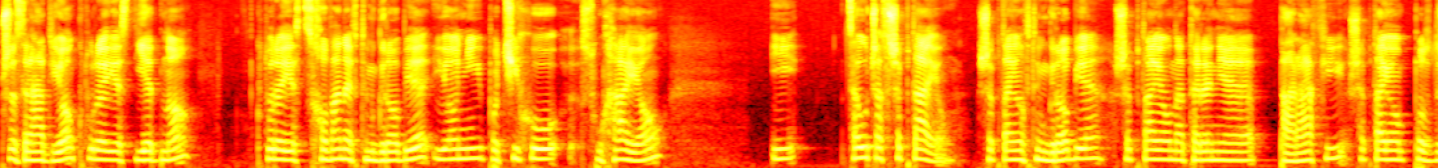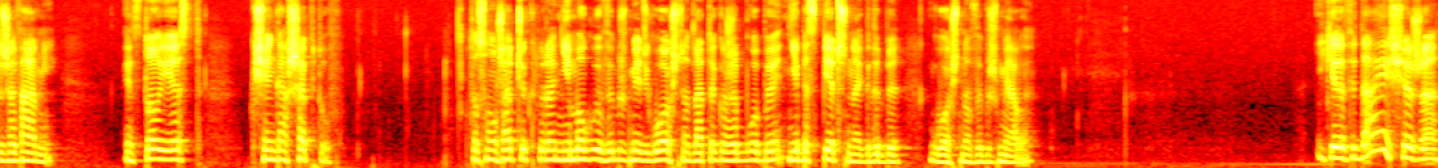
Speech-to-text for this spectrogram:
przez radio, które jest jedno, które jest schowane w tym grobie, i oni po cichu słuchają i cały czas szeptają. Szeptają w tym grobie, szeptają na terenie parafii, szeptają pod drzewami. Więc to jest księga szeptów. To są rzeczy, które nie mogły wybrzmieć głośno, dlatego że byłoby niebezpieczne, gdyby głośno wybrzmiały. I kiedy wydaje się, że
